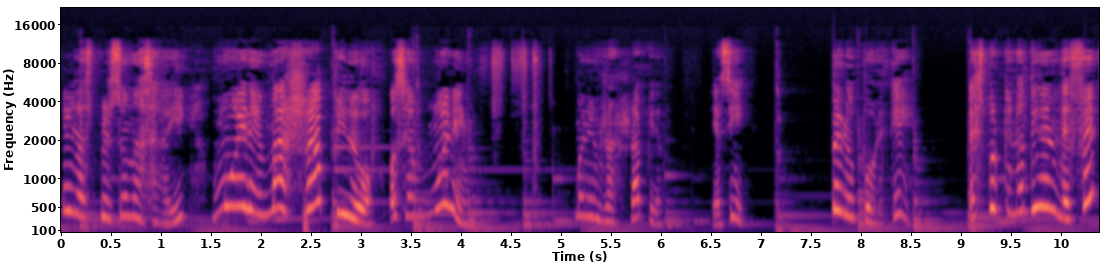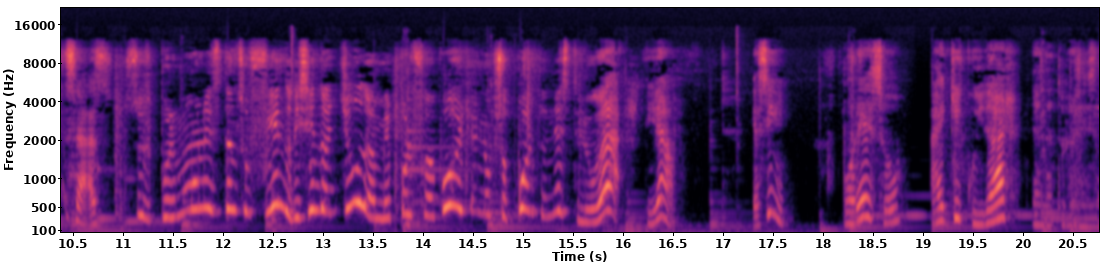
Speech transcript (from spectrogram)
Y las personas ahí mueren más rápido. O sea, mueren. Mueren más rápido. Y así. ¿Pero por qué? Es porque no tienen defensas. Sus pulmones están sufriendo, diciendo ayúdame, por favor, ya no soporto en este lugar. Dirá. Y así. Por eso hay que cuidar la naturaleza.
